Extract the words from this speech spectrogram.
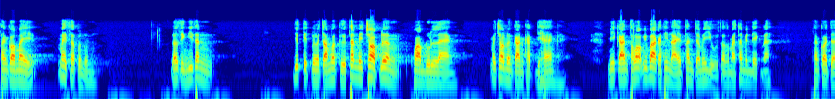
ท่านก็ไม่ไม่สนับสนุน แล้วสิ่งที่ท่านยึดติดเป็นประจำก็คือ ท่านไม่ชอบเรื่องความรุนแรง ไม่ชอบเรื่องการขัดแย้ง มีการทะเลาะวิวาทกันที่ไหน ท่านจะไม่อยู่ตอนสมัยท่านเป็นเด็กนะ ท่านก็จะ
